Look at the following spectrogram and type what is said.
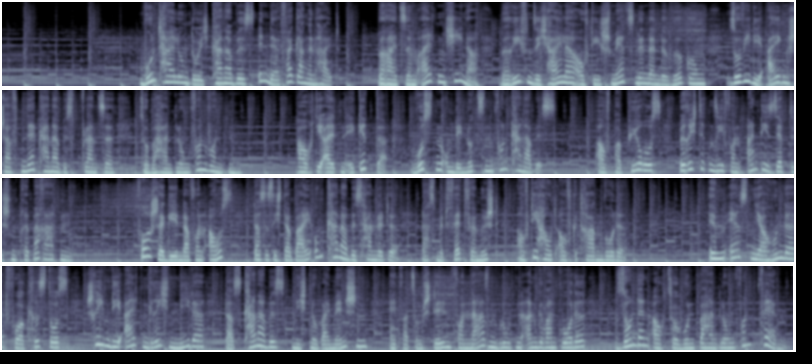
Wundheilung durch Cannabis in der Vergangenheit. Bereits im alten China beriefen sich Heiler auf die schmerzlindernde Wirkung sowie die Eigenschaften der Cannabispflanze zur Behandlung von Wunden. Auch die alten Ägypter wussten um den Nutzen von Cannabis. Auf Papyrus berichteten sie von antiseptischen Präparaten. Forscher gehen davon aus, dass es sich dabei um Cannabis handelte, das mit Fett vermischt auf die Haut aufgetragen wurde. Im ersten Jahrhundert vor Christus schrieben die alten Griechen nieder, dass Cannabis nicht nur bei Menschen, etwa zum Stillen von Nasenbluten, angewandt wurde, sondern auch zur Wundbehandlung von Pferden.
